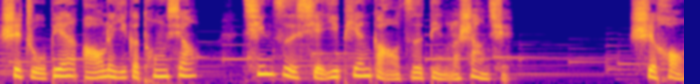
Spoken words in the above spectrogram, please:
是主编熬了一个通宵，亲自写一篇稿子顶了上去。事后，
